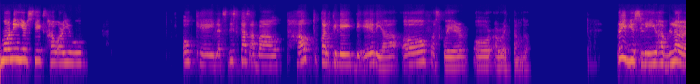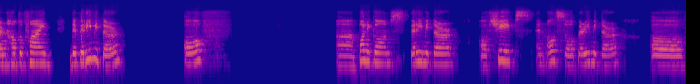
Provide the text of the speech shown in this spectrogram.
morning, year six. How are you? Okay, let's discuss about how to calculate the area of a square or a rectangle. Previously, you have learned how to find the perimeter of uh, polygons, perimeter of shapes, and also perimeter of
